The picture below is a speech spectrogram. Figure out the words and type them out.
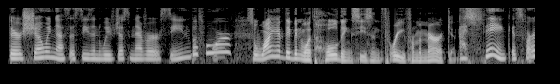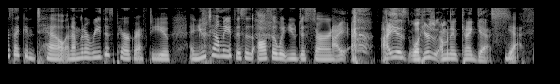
they're showing us a season we've just never seen before. So why have they been withholding season three from Americans? I think, as far as I can tell, and I'm going to read this paragraph to you, and you tell me if this is also what you discern. I, I is well. Here's I'm gonna. Can I guess? yes.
